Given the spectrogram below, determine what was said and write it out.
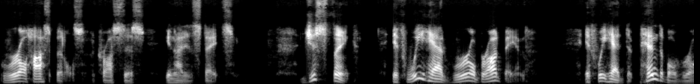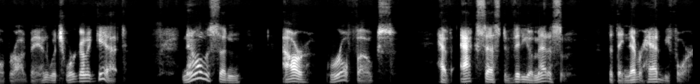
rural hospitals across this United States. Just think if we had rural broadband, if we had dependable rural broadband, which we're going to get, now all of a sudden our rural folks have access to video medicine that they never had before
